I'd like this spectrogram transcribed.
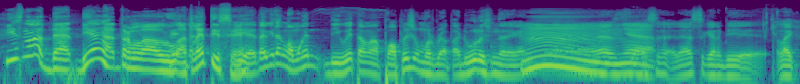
He's not that. Dia nggak terlalu atletis ya. Iya, tapi kita ngomongin di Wade sama Paul Pierce umur berapa dulu sebenarnya kan? Hmm, that's, yeah. that's, that's gonna be like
